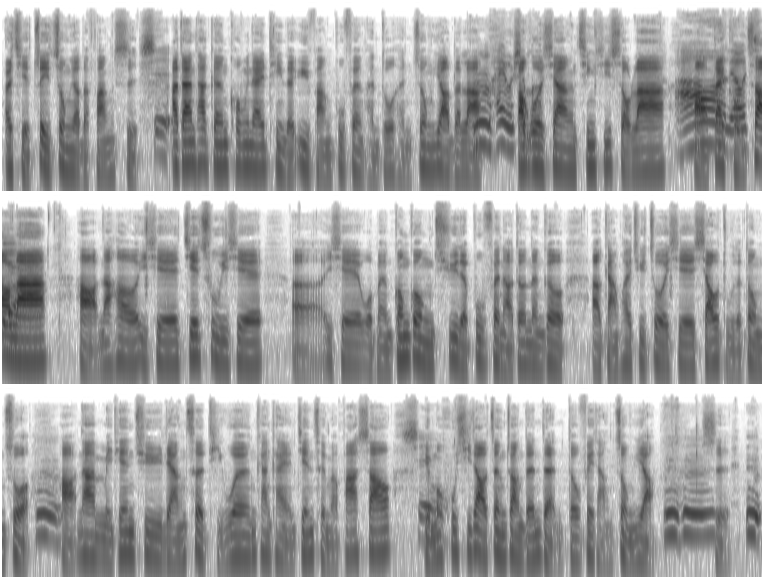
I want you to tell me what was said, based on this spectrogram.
而且最重要的方式。是啊，当然它跟 COVID-19 的预防部分很多很重要的啦，嗯，还有包括像勤洗手啦，好、哦、戴口罩啦，好，然后一些接触一些。呃，一些我们公共区域的部分啊，都能够啊赶快去做一些消毒的动作。嗯，好，那每天去量测体温，看看监测有没有发烧，有没有呼吸道症状等等，都非常重要。嗯哼，是。嗯，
